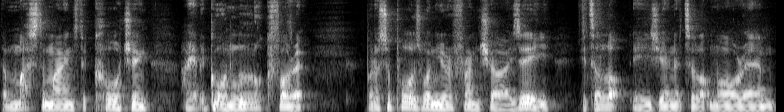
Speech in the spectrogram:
the masterminds, the coaching. I had to go and look for it. But I suppose when you're a franchisee, it's a lot easier and it's a lot more um,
